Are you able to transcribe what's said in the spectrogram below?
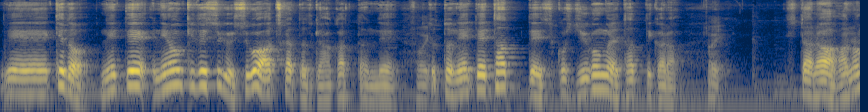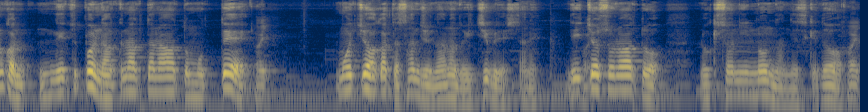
でけど寝て寝起きですぐすごい暑かった時測ったんで、はいちょっと寝て立って少し15分ぐらい経ってからはい。したらあなんか熱っぽいのなくなったなと思って、はい。もう一度測ったら37度1分でしたね。で、一応その後、ロキソニン飲んだんですけど、はい。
